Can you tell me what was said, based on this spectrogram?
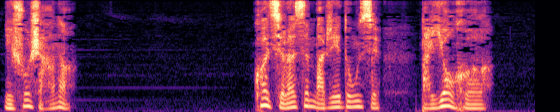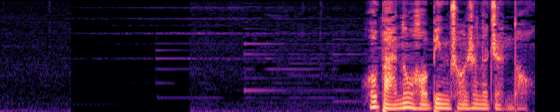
你说啥呢？快起来，先把这些东西。把药喝了。我摆弄好病床上的枕头，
